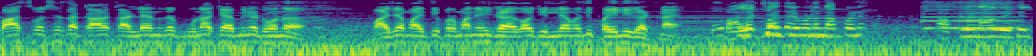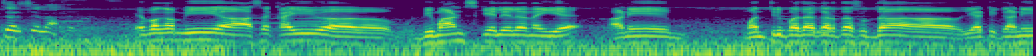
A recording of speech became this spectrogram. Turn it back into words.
पाच वर्षाचा काळ काढल्यानंतर पुन्हा कॅबिनेट होणं माझ्या माहितीप्रमाणे ही जळगाव जिल्ह्यामध्ये पहिली घटना आहे. पालकमंत्री म्हणून आपण आपलं नाव देखील चर्चेला आहे. हे बघा मी असं काही डिमांड्स केलेलं नाही आहे आणि मंत्रिपदाकरता सुद्धा अ, या ठिकाणी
